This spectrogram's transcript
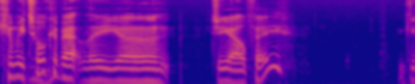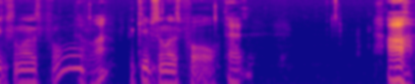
can we talk Mhm. about the uh, GLP? The Gibson Les The Paul? what? The Gibson Les Paul. That, ah,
